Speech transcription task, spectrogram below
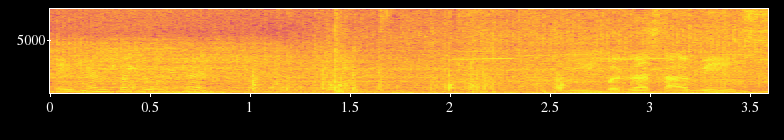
Dan kita balik dengan patut kan. Hmm, beras tak habis.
